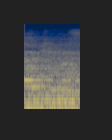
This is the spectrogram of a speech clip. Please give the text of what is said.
I've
